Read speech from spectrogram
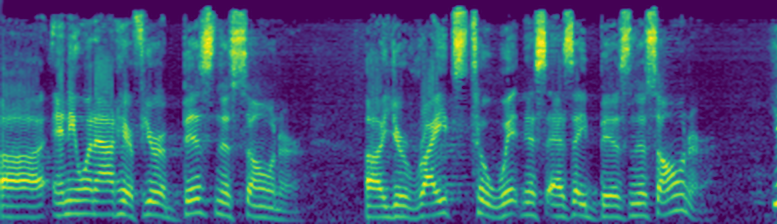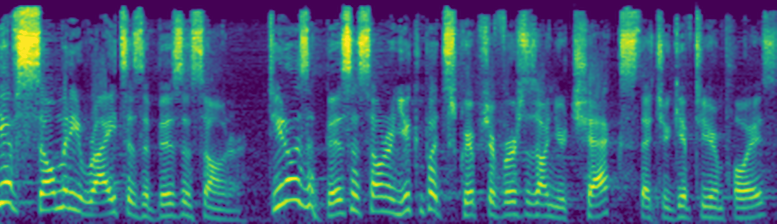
uh, anyone out here, if you're a business owner, uh, your rights to witness as a business owner. You have so many rights as a business owner. Do you know as a business owner, you can put scripture verses on your checks that you give to your employees?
